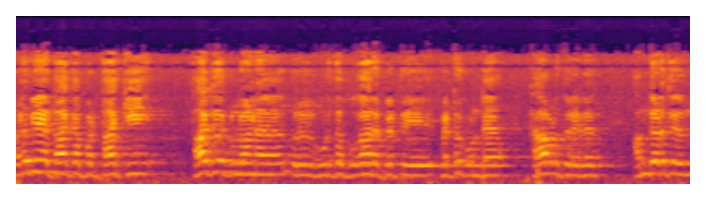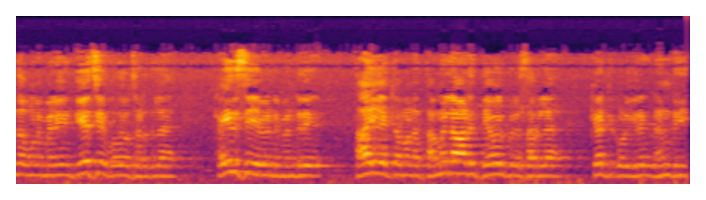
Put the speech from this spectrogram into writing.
கடுமையாக தாக்கப்பட்ட தாக்கி தாக்குதலுக்குள்ளானவர்கள் கொடுத்த புகாரை பெற்று பெற்றுக்கொண்ட காவல்துறையினர் அந்த இடத்தில் இருந்தவங்க மேலேயும் தேசிய பாதுகாப்பு சட்டத்தில் கைது செய்ய வேண்டும் என்று தாய் இயக்கமான தமிழ்நாடு தேவர் பிரசாரில் கேட்டுக்கொள்கிறேன். நன்றி.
